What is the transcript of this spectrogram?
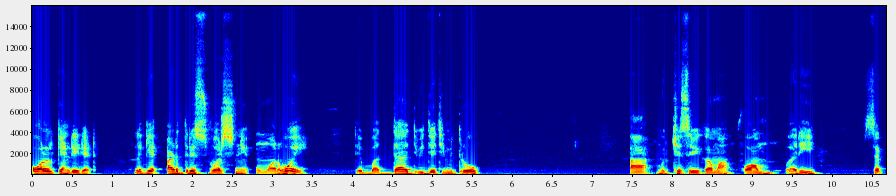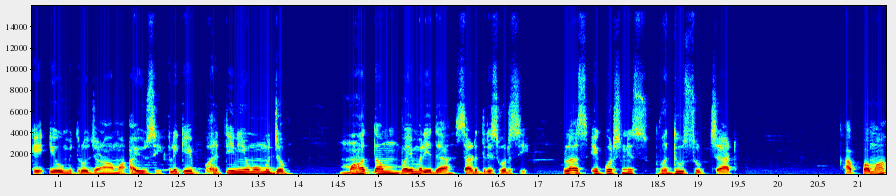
ઓલ કેન્ડિડેટ એટલે કે આડત્રીસ વર્ષની ઉંમર હોય તે બધા જ વિદ્યાર્થી મિત્રો આ મુખ્ય સેવિકામાં ફોર્મ ભરી શકે એવું મિત્રો જણાવવામાં આવ્યું છે. એટલે કે ભરતી નિયમો મુજબ મહત્તમ વયમર્યાદા સાડત્રીસ વર્ષે પ્લસ એક વર્ષની વધુ છૂટછાટ આપવામાં,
